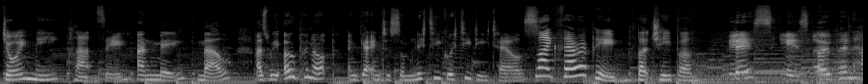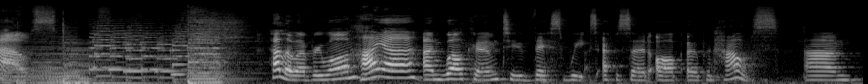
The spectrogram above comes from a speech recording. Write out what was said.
Join me, Clancy, And me, Mel, as we open up and get into some nitty gritty details. like therapy, but cheaper. This is Open House. Hello, everyone. Hiya! And welcome to this week's episode of Open House. Um,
